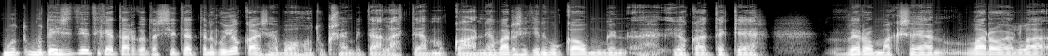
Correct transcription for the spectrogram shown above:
Mutta mut ei se tietenkään tarkoita sitä, että niin jokaisen vouhotukseen pitää lähteä mukaan. Ja varsinkin niin kaupungin, joka tekee veronmaksajan varoilla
